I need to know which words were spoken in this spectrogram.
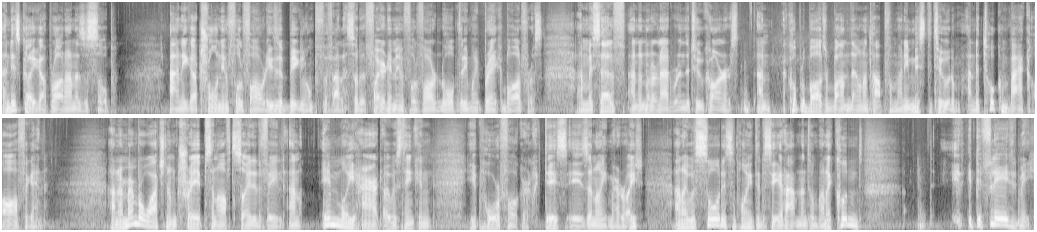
And this guy got brought on as a sub. And he got thrown in full forward. He was a big lump of a fella. So they fired him in full forward in the hope that he might break a ball for us. And myself and another lad were in the two corners. And a couple of balls were bombed down on top of him. And he missed the two of them. And they took him back off again. And I remember watching him traipsing off the side of the field. And in my heart, I was thinking, you poor fucker, like this is a nightmare, right? And I was so disappointed to see it happening to him. And I couldn't, it, it deflated me.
